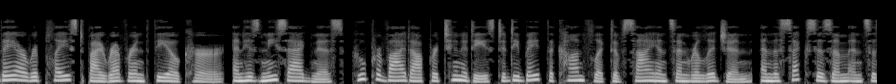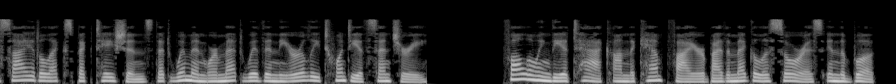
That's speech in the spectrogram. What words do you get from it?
They are replaced by Reverend Theo Kerr, and his niece Agnes, who provide opportunities to debate the conflict of science and religion, and the sexism and societal expectations that women were met with in the early 20th century. Following the attack on the campfire by the Megalosaurus in the book,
